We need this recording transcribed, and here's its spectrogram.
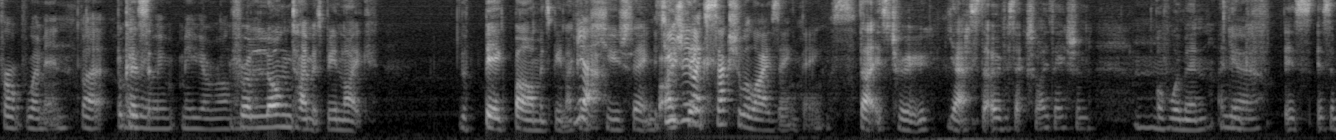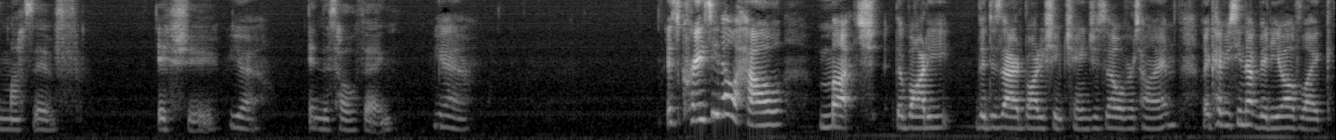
for women, but Because maybe, maybe I'm wrong. for a long time it's been like the big bum has been like Yeah. a huge thing. it's usually like sexualizing things. that is true. Yes, the over sexualization of women, I think, Mm-hmm. Yeah. is is a massive issue Yeah. in this whole thing. Yeah. It's crazy though how much the body, the desired body shape changes over time. Like, have you seen that video of like,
